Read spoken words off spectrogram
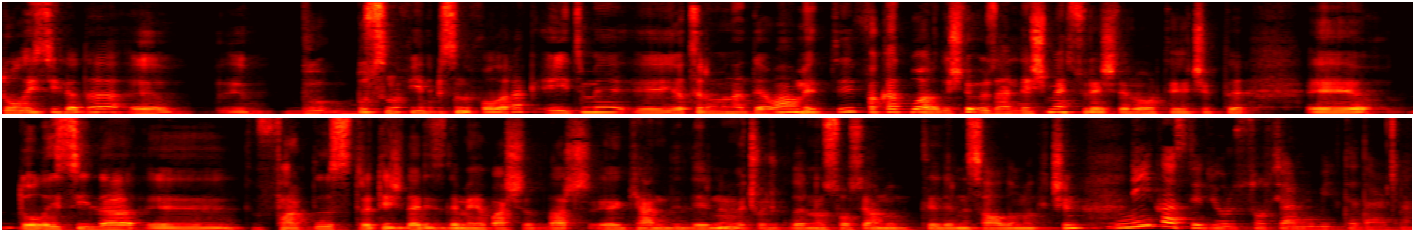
dolayısıyla da e, e, bu, bu sınıf yeni bir sınıf olarak eğitime e, yatırımına devam etti. Fakat bu arada işte özelleşme süreçleri ortaya çıktı. E, Dolayısıyla e, farklı stratejiler izlemeye başladılar e, kendilerinin ve çocuklarının sosyal mobilitelerini sağlamak için. Neyi kastediyoruz sosyal mobilite derken?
